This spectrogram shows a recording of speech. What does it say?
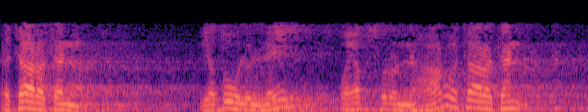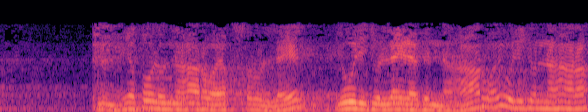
فتارة يطول الليل ويقصر النهار وتارة يطول النهار ويقصر الليل يولج الليل في النهار ويولج النهار.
